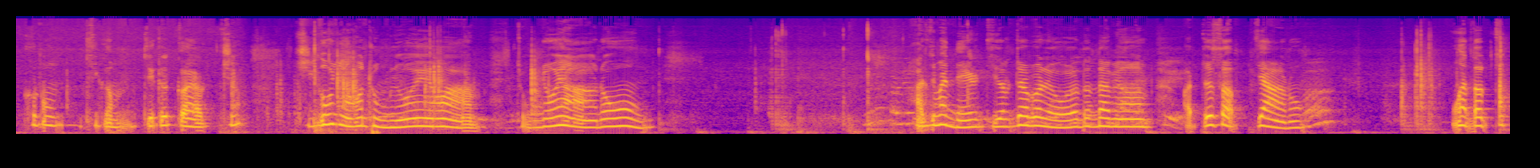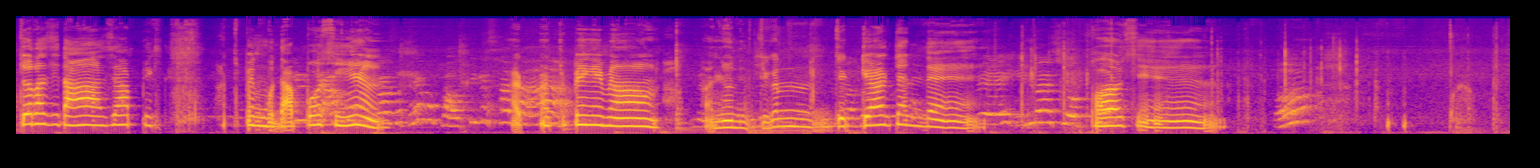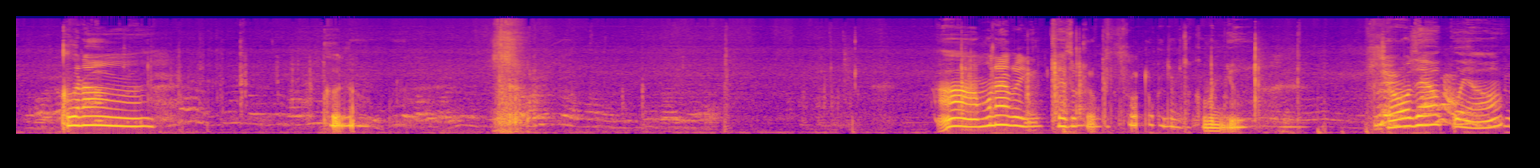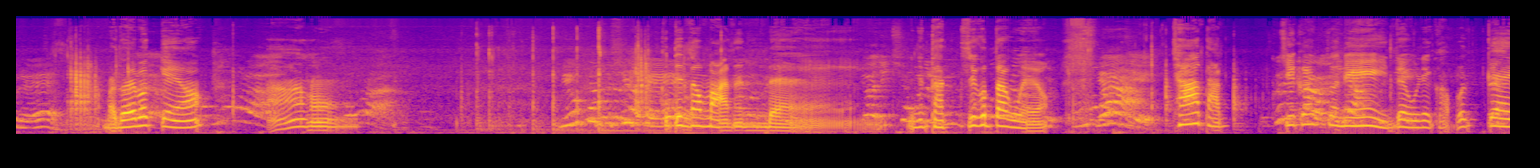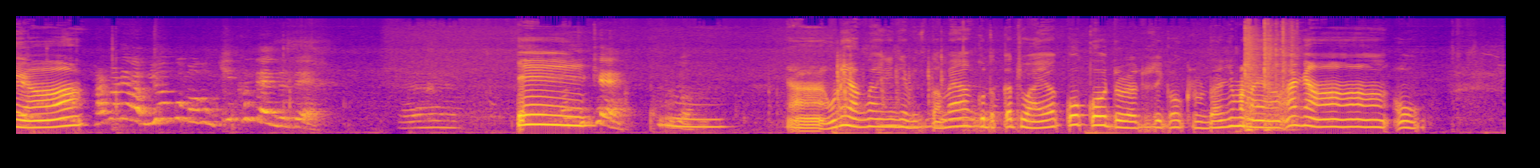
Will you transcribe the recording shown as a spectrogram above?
그럼 지금 찍을까요? 지- 지금 영화 종료해요. 아, 종료해, 아롱. 하지만 내일 지정자반에 오려든다면 어쩔 수 없지 않아. 와, 너 찌쩔하지다. 샤핑. 배고파 어떻게 살아? 하트뱅이면 당연히 지금 찍게 할 텐데. 어? 그랑 그랑 아 아무래도 계속 이렇게 써도 좀 잠깐만요. 저 세웠고요. 마저 해볼게요. 아, 너. 그때 더 많은데 이제 다 찍었다고 해요. 야, 자, 다 찍었으니 이제 우리 가볼게요. 할머니가 미역국 먹으면 키 큰다 했는데. 네. 이렇게. 음, 자, 오늘 영상이 재밌었다면 구독과 좋아요 꼭꼭 눌러주시고 그럼 다시 만나요. 안녕. 오.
